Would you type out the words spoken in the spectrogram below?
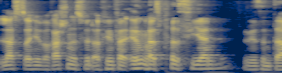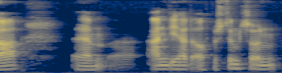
lasst euch überraschen, es wird auf jeden Fall irgendwas passieren. Wir sind da. Ähm, Andy hat auch bestimmt schon,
